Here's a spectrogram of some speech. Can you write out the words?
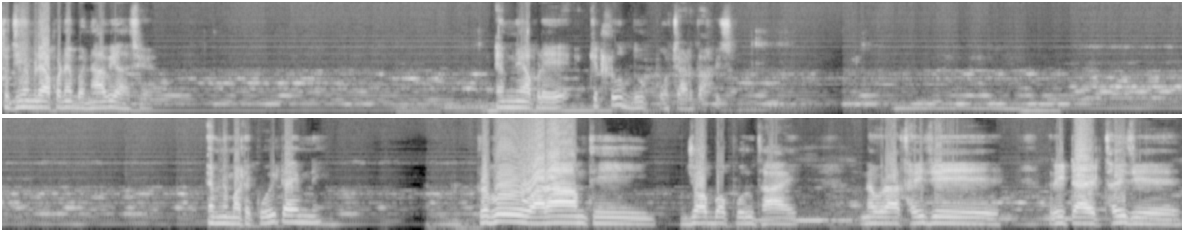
તો જેમણે આપણને બનાવ્યા છે, એમને આપણે કેટલું દુઃખ પહોંચાડતા હોઈશું? એમને માટે કોઈ ટાઈમ નહીં. પ્રભુ, આરામથી જોબ પૂરું થાય, નવરા થઈ જઈએ રિટાયર્ડ થઈ જઈએ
